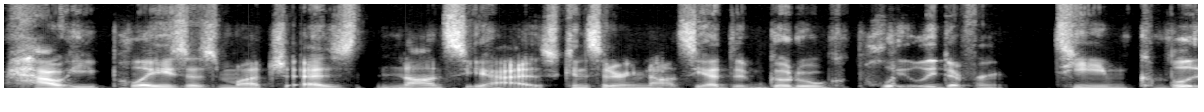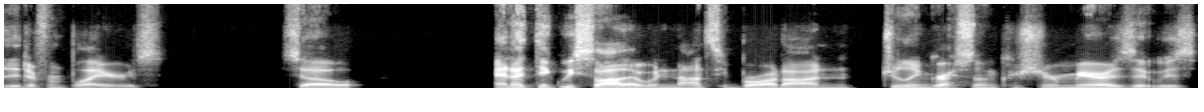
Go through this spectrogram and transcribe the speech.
how he plays as much as Nancy has, considering Nancy had to go to a completely different team, completely different players. So, and I think we saw that when Nancy brought on Julian Gressel and Christian Ramirez, it was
